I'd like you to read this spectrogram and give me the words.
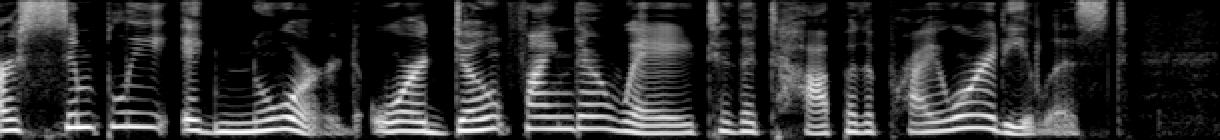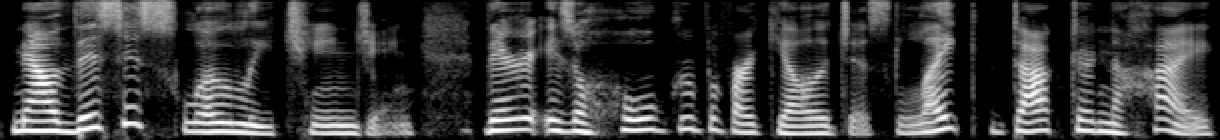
are simply ignored or don't find their way to the top of the priority list. Now, this is slowly changing. There is a whole group of archaeologists like Dr. Nakhai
